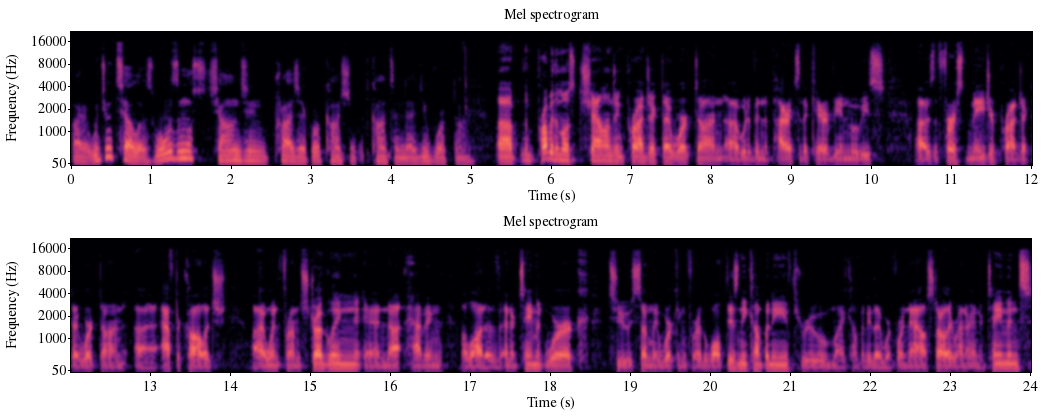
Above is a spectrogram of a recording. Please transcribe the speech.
All right, would you tell us what was the most challenging project or con- content that you've worked on? Uh, the, probably the most challenging project I worked on uh, would have been the Pirates of the Caribbean movies. Uh, it was the first major project I worked on uh, after college. I went from struggling and not having a lot of entertainment work to suddenly working for the Walt Disney Company through my company that I work for now, Starlight Runner Entertainment,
